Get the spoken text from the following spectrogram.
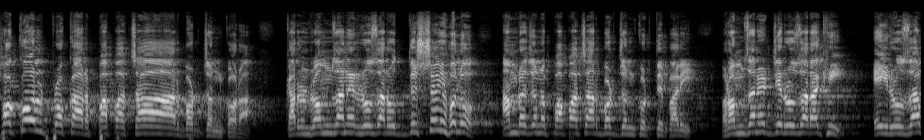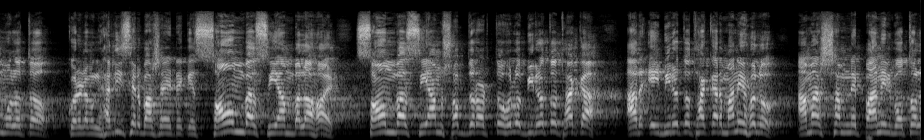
সকল প্রকার পাপাচার বর্জন করা। কারণ রমজানের রোজার উদ্দেশ্যই হলো আমরা যেন পাপাচার বর্জন করতে পারি। রমজানের যে রোজা রাখি, এই রোজা মূলত কোরআন এবং হাদিসের ভাষায় এটাকে সম বা সিয়াম বলা হয়। সম বা সিয়াম শব্দের অর্থ হলো বিরত থাকা। আর এই বিরত থাকার মানে হলো আমার সামনে পানির বোতল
